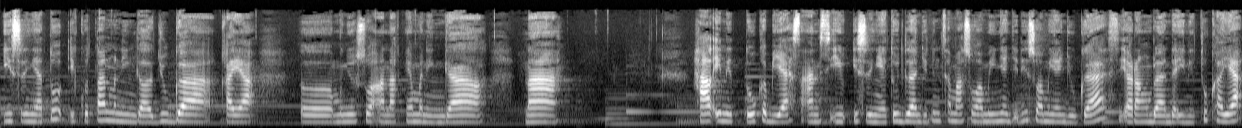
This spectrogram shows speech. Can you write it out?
istrinya tuh ikutan meninggal juga. Kayak e, menyusul anaknya meninggal. Nah hal ini tuh kebiasaan si istrinya itu dilanjutin sama suaminya. Jadi suaminya juga si orang Belanda ini tuh kayak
